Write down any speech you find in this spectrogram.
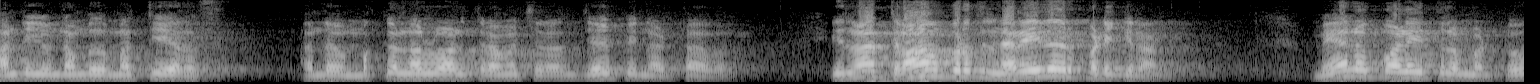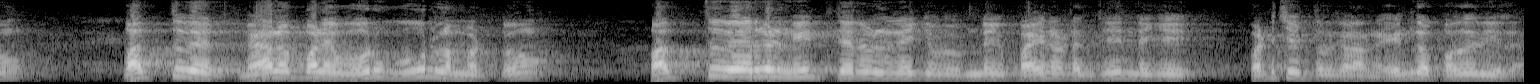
அன்றைக்கு நமது மத்திய அரசு அந்த மக்கள் நல்வாழ்வுத்துறை அமைச்சர் ஜே பி நட்டா அவர் இதனால் கிராமப்புறத்தில் நிறைய பேர் படிக்கிறாங்க. மேலப்பாளையத்தில் மட்டும் பத்து பேர் மேலப்பாளையம் ஒரு ஊரில் மட்டும் பத்து பேர்கள் நீட் தேர்வில் இன்னைக்கு இன்னைக்கு பயனடைஞ்சு இன்னைக்கு படிச்சுட்டு இருக்கிறாங்க எங்கள் பகுதியில்.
